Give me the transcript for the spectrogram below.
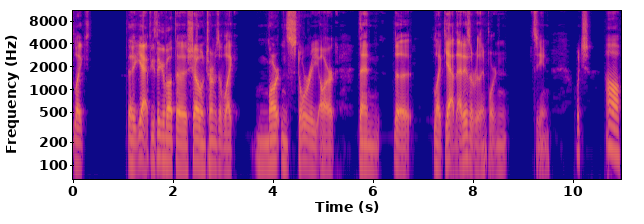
like uh, yeah, if you think about the show in terms of like Martin's story arc, then the like yeah, that is a really important scene. Which oh,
